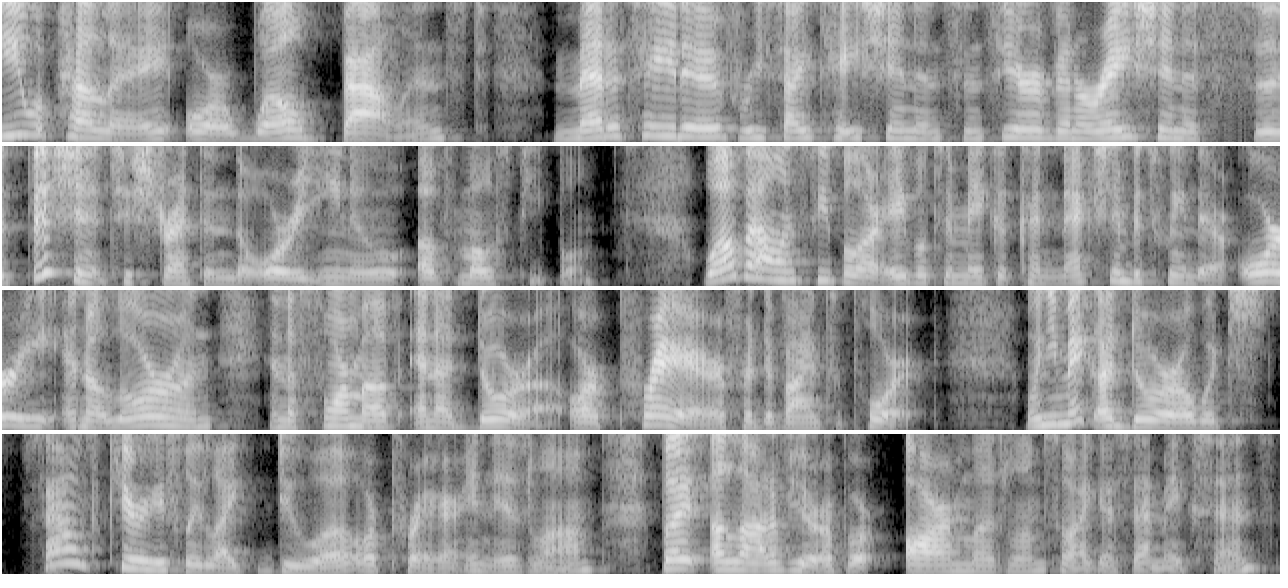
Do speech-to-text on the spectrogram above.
Iwapele, or well balanced, meditative recitation and sincere veneration is sufficient to strengthen the Ori Inu of most people. Well balanced people are able to make a connection between their Ori and Olorun in the form of an Adura, or prayer for divine support. When you make Adura, which sounds curiously like dua or prayer in Islam, but a lot of Yoruba are Muslim, so I guess that makes sense.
